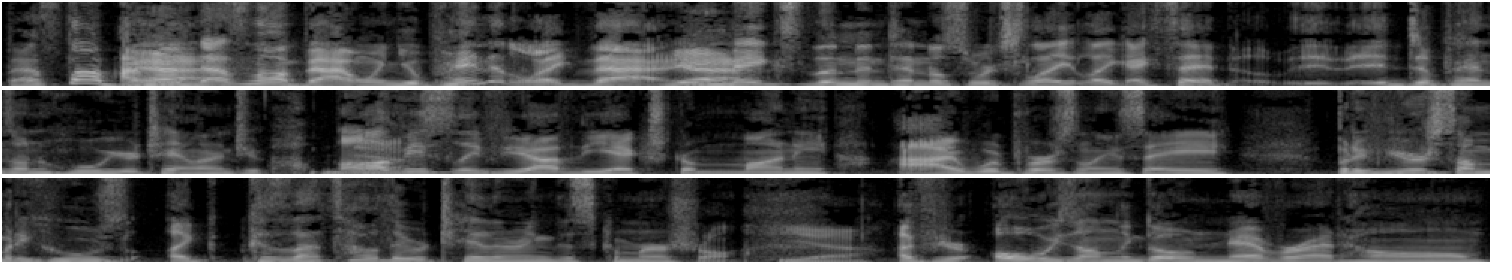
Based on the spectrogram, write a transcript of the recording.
that's not I bad mean, that's not bad when you paint it like that. Yeah. It makes the Nintendo Switch Lite, like I said, it, it depends on who you're tailoring to. Obviously, if you have the extra money, I would personally say. But if you're somebody who's like, because that's how they were tailoring this commercial. Yeah. If you're always on the go, never at home,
